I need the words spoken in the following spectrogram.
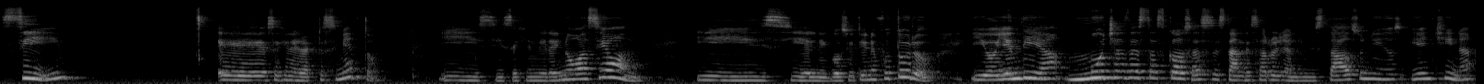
si eh, se genera crecimiento y si se genera innovación y si el negocio tiene futuro. Y hoy en día muchas de estas cosas se están desarrollando en Estados Unidos y en China,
